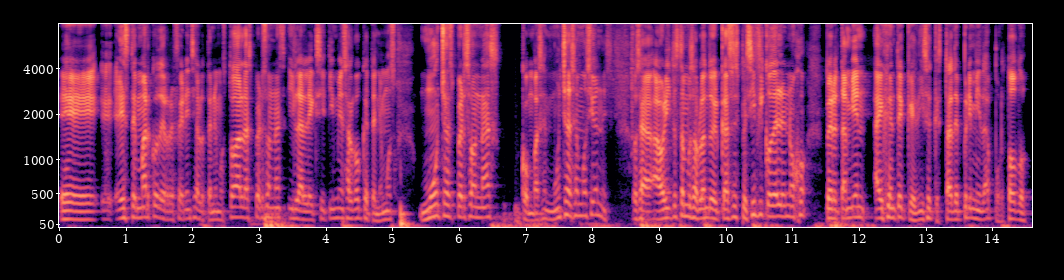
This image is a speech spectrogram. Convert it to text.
Eh, este marco de referencia lo tenemos todas las personas y la lexitimia es algo que tenemos muchas personas con base en muchas emociones. O sea, ahorita estamos hablando del caso específico del enojo, pero también hay gente que dice que está deprimida por todo.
